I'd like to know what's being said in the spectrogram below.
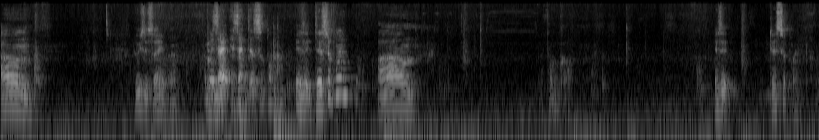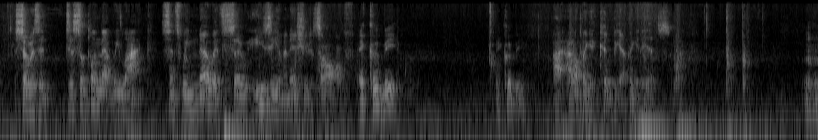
Um. Who's to say, man? I mean, Is that is that discipline? Is it discipline? Um, phone call. Is it discipline? So is it discipline that we lack? Since we know it's so easy of an issue to solve, It could be. It could be. I, I don't think it could be. I think it is. Mm-hmm.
